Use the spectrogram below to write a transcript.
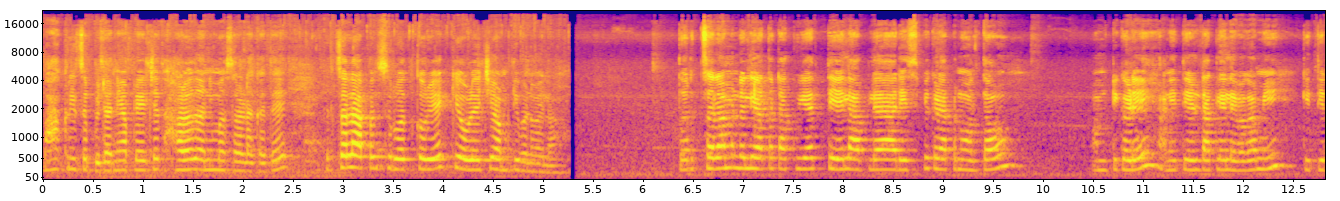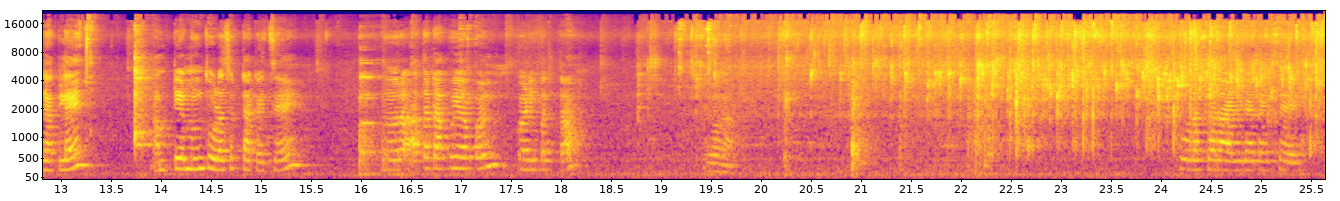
भाकरीचं पीठ आणि आपल्या याच्यात हळद आणि मसाला टाकायचा आहे. तर चला आपण सुरुवात करूया केवळ्याची आमटी बनवायला. तर चला मंडळी आता टाकूया तेल. आपल्या रेसिपीकडे आपण बोलतो आमटीकडे आणि तेल टाकलेलं आहे बघा मी किती टाकलं आहे आमटी म्हणून थोडंसं टाकायचं आहे. तर आता टाकूया आपण कढीपत्ता. बघा. थोडासा राई टाकायचा आहे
